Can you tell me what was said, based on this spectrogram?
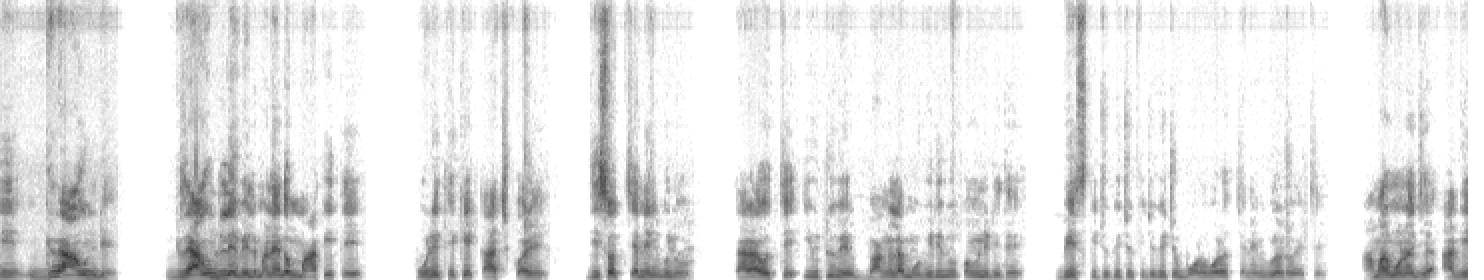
নিয়ে গ্রাউন্ডে গ্রাউন্ড লেভেল মানে একদম মাটিতে পড়ে থেকে কাজ করে যেসব চ্যানেলগুলো তারা হচ্ছে ইউটিউবে বাংলা মুভি রিভিউ কমিউনিটিতে বেশ কিছু কিছু কিছু কিছু বড় বড় চ্যানেলগুলো রয়েছে। আমার মনে হয় যে আগে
